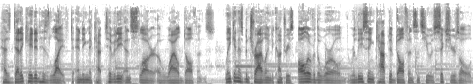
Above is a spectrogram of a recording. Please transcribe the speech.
has dedicated his life to ending the captivity and slaughter of wild dolphins. Lincoln has been traveling to countries all over the world, releasing captive dolphins since he was six years old,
